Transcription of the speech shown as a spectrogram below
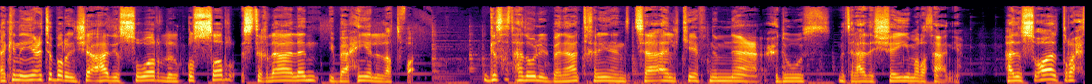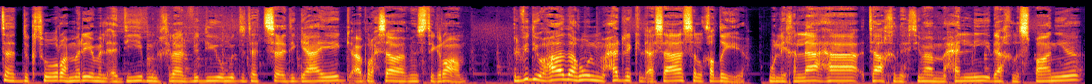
لكنه يعتبر إنشاء هذه الصور للقصر استغلالا إباحيا للأطفال. قصة هذول البنات خلينا نتساءل كيف نمنع حدوث مثل هذا الشيء مرة ثانية. هذا السؤال طرحته الدكتورة مريم الأديب من خلال فيديو مدته تسع دقائق عبر حسابها في إنستغرام. الفيديو هذا هو المحرك الأساس للقضية واللي خلاها تأخذ اهتمام محلي داخل إسبانيا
